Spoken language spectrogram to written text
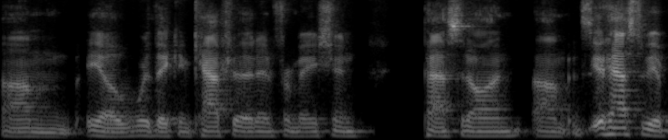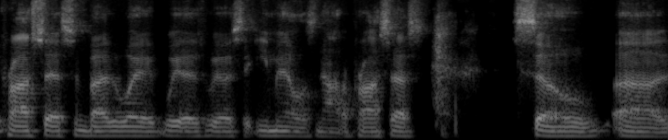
um, you know, where they can capture that information, pass it on. Um, it has to be a process. And by the way, we, as we always say, email is not a process. So, uh,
